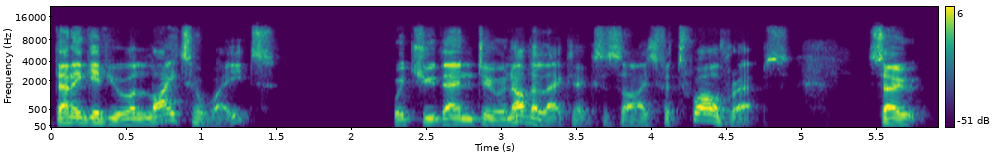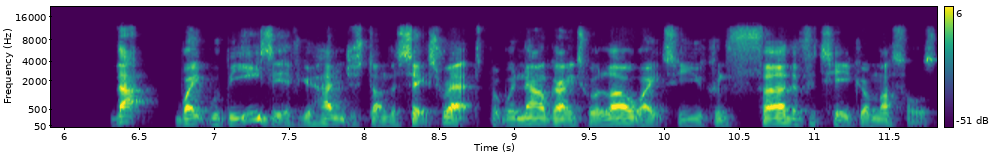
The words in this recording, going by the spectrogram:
Then i give you a lighter weight which you then do another leg exercise for 12 reps so that weight would be easy if you hadn't just done the six reps, but we're now going to a lower weight so you can further fatigue your muscles.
